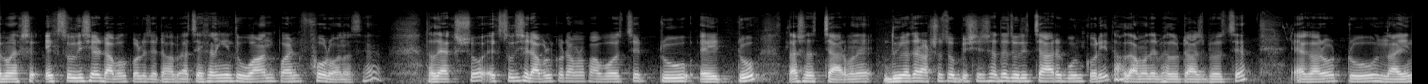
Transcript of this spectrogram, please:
এবং একশো একচল্লিশের ডাবল করলে যেটা হবে আচ্ছা এখানে কিন্তু ওয়ান পয়েন্ট ফোর ওয়ান আছে হ্যাঁ? তাহলে একশো একচল্লিশে ডাবল করে আমরা পাবো হচ্ছে টু এইট টু তার সাথে চার মানে দুই হাজার আটশো চব্বিশের সাথে যদি চার গুণ করি, তাহলে আমাদের ভ্যালুটা আসবে হচ্ছে এগারো টু নাইন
